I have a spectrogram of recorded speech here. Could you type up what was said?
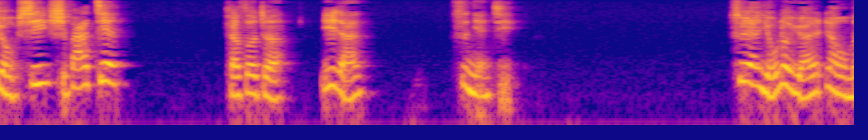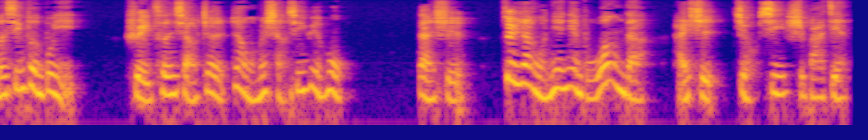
九溪十八涧，小作者依然，四年级。虽然游乐园让我们兴奋不已，水村小镇让我们赏心悦目，但是最让我念念不忘的还是九溪十八涧。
